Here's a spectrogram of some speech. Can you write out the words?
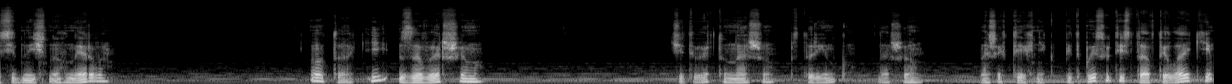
сідничного нерва. Отак. І завершуємо четверту нашу сторінку нашого, наших технік. Підписуйтесь, ставте лайки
